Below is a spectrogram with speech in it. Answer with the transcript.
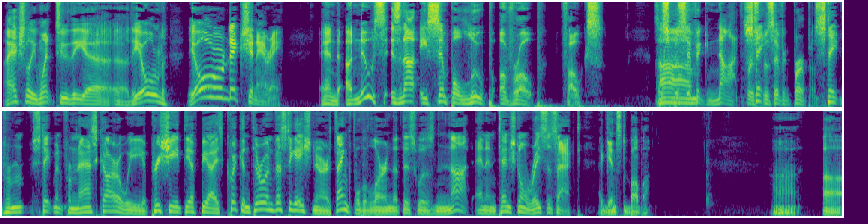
I actually went to the uh, uh, the old the old dictionary, and a noose is not a simple loop of rope, folks. It's a Um, specific knot for a specific purpose. State from statement from NASCAR. We appreciate the FBI's quick and thorough investigation and are thankful to learn that this was not an intentional racist act against Bubba. Uh, uh,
